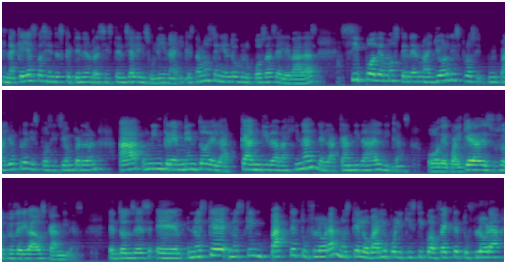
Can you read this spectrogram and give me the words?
en aquellas pacientes que tienen resistencia a la insulina y que estamos teniendo glucosas elevadas, sí podemos tener mayor, mayor predisposición perdón, a un incremento de la cándida vaginal, de la cándida albicans o de cualquiera de sus otros derivados cándidas. Entonces, eh, no, es que, no es que impacte tu flora, no es que el ovario poliquístico afecte tu flora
